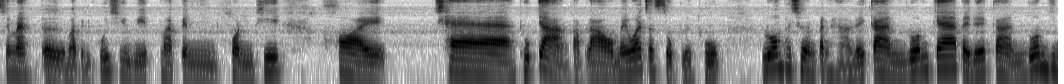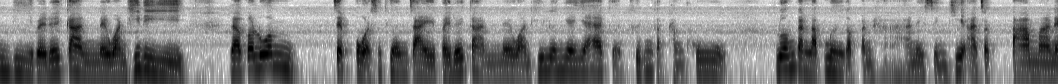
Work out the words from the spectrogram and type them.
ใช่ไหมเออ มาเป็นคู่ชีวิตมาเป็นคนที่คอยแชร์ทุกอย่างกับเรา ไม่ว่าจะสุขหรือทุกข์ร่วมเผชิญปัญหาด้วยกัน ร่วมแก้ไปด้วยกัน ร่วมยินดีไปด้วยกันในวันที่ดี แล้วก็ร่วมเจ็บปวดสะเทือนใจไปด้วยกันในวันที่เรื่องแย่ๆเกิดขึ้นกับทั้งคู่ ร่วมกันรับมือกับปัญหาในสิ่งที่อาจจะตามมาใน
